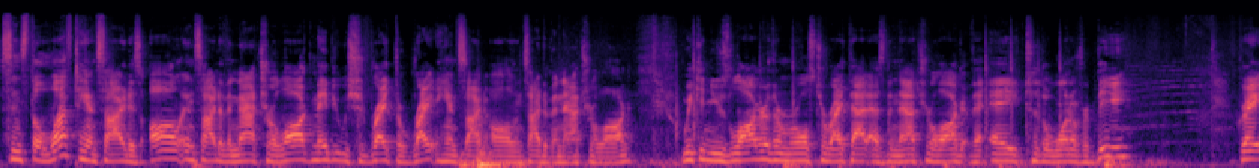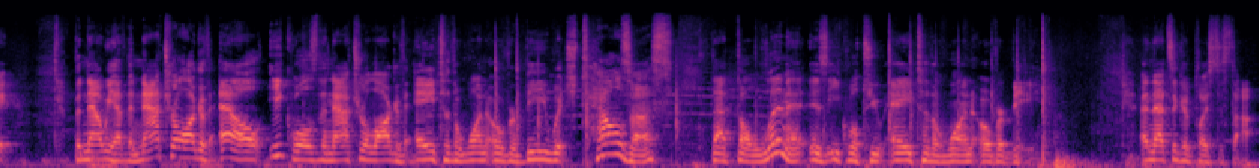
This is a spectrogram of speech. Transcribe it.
since the left-hand side is all inside of the natural log, maybe we should write the right-hand side all inside of the natural log. We can use logarithm rules to write that as the natural log of the a to the 1 over b. Great. But now we have the natural log of L equals the natural log of a to the 1 over b, which tells us that the limit is equal to a to the 1 over b. And that's a good place to stop.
